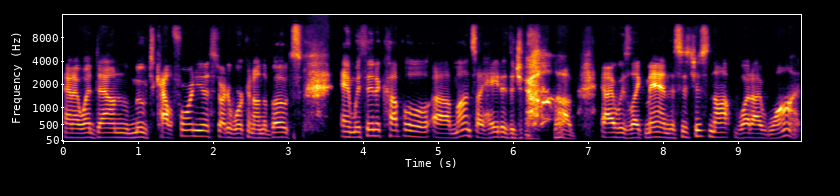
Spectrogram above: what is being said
And I went down, moved to California, started working on the boats, and within a couple uh, months, I hated the job. I was like, "Man, this is just not what I want."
